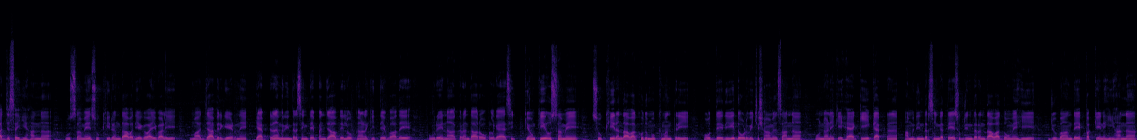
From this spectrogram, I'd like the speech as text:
ਅੱਜ ਸਹੀ ਹਨ, ਉਸ ਸਮੇਂ ਸੁਖੀ ਰੰਧਾਵਾ ਦੀ ਅਗਵਾਈ ਵਾਲੀ ਮਾਝਾ ਬ੍ਰਿਗੇਡ ਨੇ ਕੈਪਟਨ ਅਮਰਿੰਦਰ ਸਿੰਘ ਤੇ ਪੰਜਾਬ ਦੇ ਲੋਕਾਂ ਨਾਲ ਕੀਤੇ ਵਾਅਦੇ ਪੂਰੇ ਨਾ ਕਰਨ ਦਾ ਆਰੋਪ ਲਗਾਇਆ ਸੀ, ਕਿਉਂਕਿ ਉਸ ਸਮੇਂ ਸੁਖੀ ਰੰਧਾਵਾ ਖੁਦ ਮੁੱਖ ਮੰਤਰੀ ਅਹੁਦੇ ਦੀ ਦੌੜ ਵਿੱਚ ਸ਼ਾਮਿਲ ਸਨ। ਉਹਨਾਂ ਨੇ ਕਿਹਾ ਕਿ ਕੈਪਟਨ ਅਮਰਿੰਦਰ ਸਿੰਘ ਅਤੇ ਸੁਖਜਿੰਦਰ ਰੰਧਾਵਾ ਦੋਵੇਂ ਹੀ ਜ਼ੁਬਾਨ ਦੇ ਪੱਕੇ ਨਹੀਂ ਹਨ।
